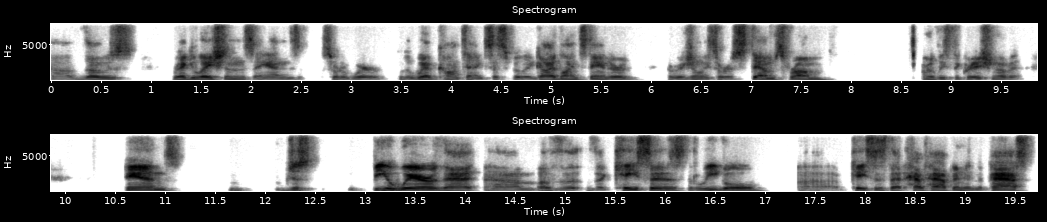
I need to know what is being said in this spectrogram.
uh, those regulations and sort of where the web content accessibility guideline standard originally sort of stems from, or at least the creation of it. And just be aware that um, of the the cases, the legal uh, cases that have happened in the past,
